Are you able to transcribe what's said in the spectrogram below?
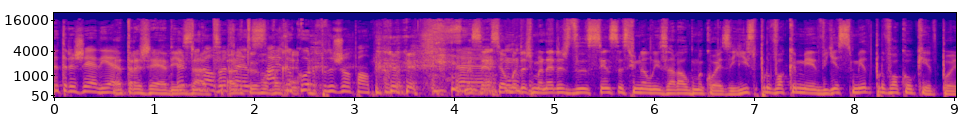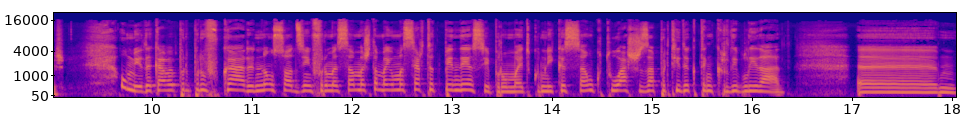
a tragédia. A tragédia, Arthur exato. Albarrán, Arthur sai do corpo do João Paulo, favor. Mas essa é uma das maneiras de sensacionalizar alguma coisa e isso provoca medo. E esse medo provoca o quê depois? O medo acaba por provocar não só desinformação, mas também uma certa dependência por um meio de comunicação que tu achas à partida que tem credibilidade. Uh,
